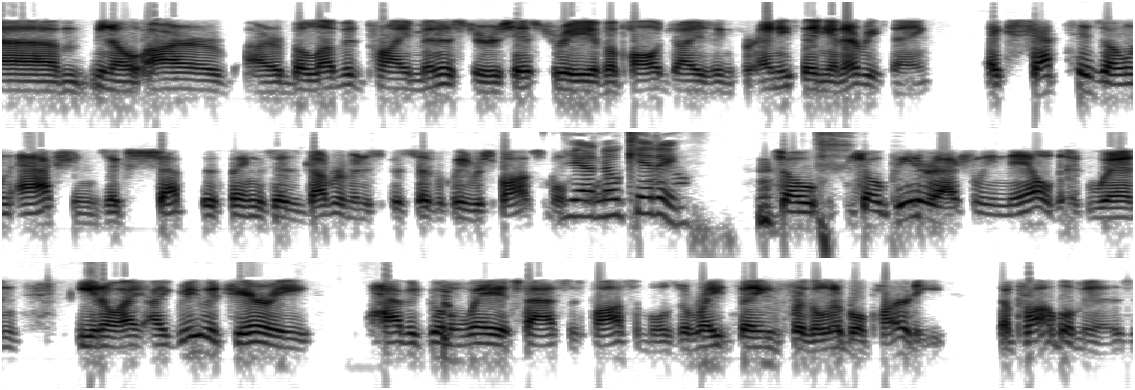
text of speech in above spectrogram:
um, you know, our our beloved prime minister's history of apologizing for anything and everything, except his own actions, except the things his government is specifically responsible yeah, for. Yeah, no kidding. so so Peter actually nailed it when, you know, I, I agree with Jerry. Have it go away as fast as possible is the right thing for the Liberal Party. The problem is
